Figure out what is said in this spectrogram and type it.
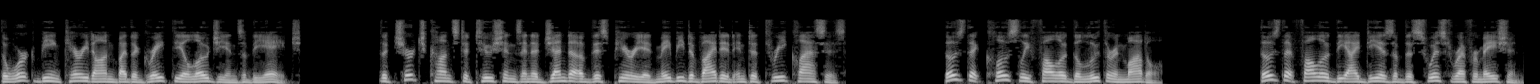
the work being carried on by the great theologians of the age. The church constitutions and agenda of this period may be divided into three classes those that closely followed the Lutheran model Those that followed the ideas of the Swiss Reformation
